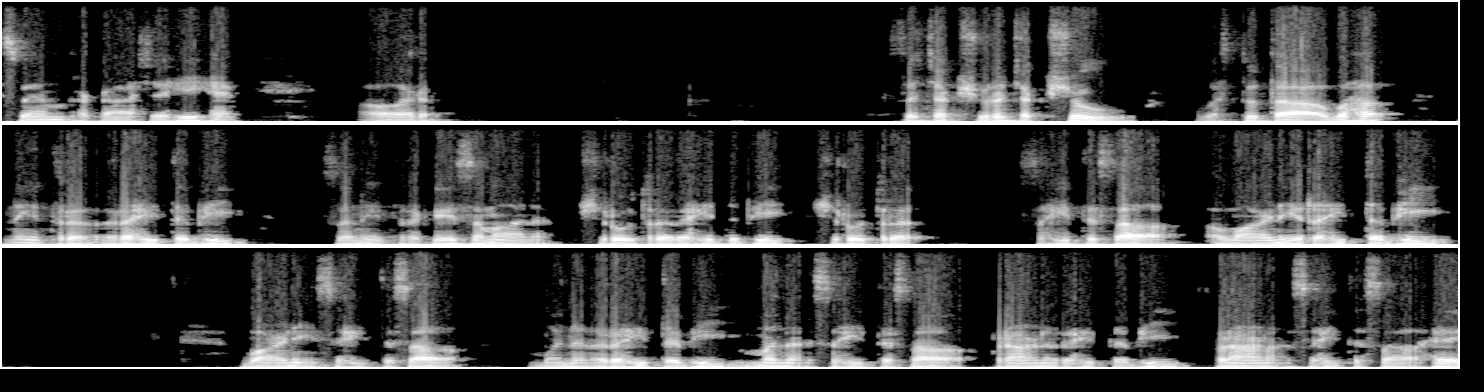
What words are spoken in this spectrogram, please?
स्वयं प्रकाश ही है और सचक्षुर चक्षु वस्तुता वह नेत्र रहित भी सनेत्र के समान श्रोत्र रहित भी श्रोत्र सहित सा वाणी रहित भी वाणी सहित सा मन रहित भी मन सहित सा प्राण रहित भी प्राण सहित सा है।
